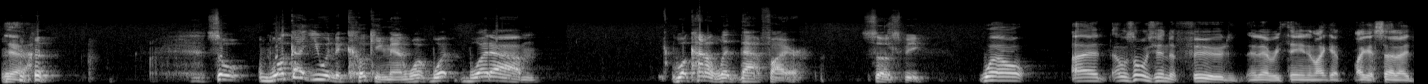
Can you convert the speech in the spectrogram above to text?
Yeah. So, what got you into cooking, man? What what what um what kind of lit that fire, so to speak? Well, I I was always into food and everything, and like I, like I said, I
